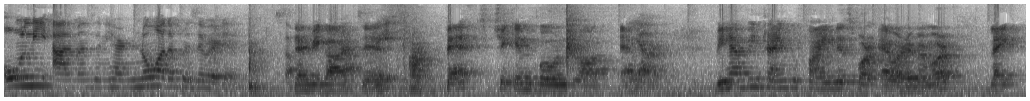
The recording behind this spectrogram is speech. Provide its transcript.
only almonds in here, no other preservative. So Then we got this great. best chicken bone broth ever. Yeah. We have been trying to find this forever. Remember, like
